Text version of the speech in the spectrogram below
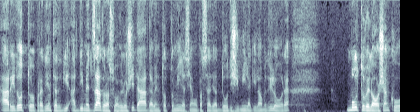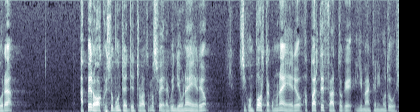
ha ridotto, praticamente ha dimezzato la sua velocità, da 28.000 siamo passati a 12.000 km l'ora, molto veloce ancora, però a questo punto è dentro l'atmosfera, quindi è un aereo, si comporta come un aereo, a parte il fatto che gli mancano i motori.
